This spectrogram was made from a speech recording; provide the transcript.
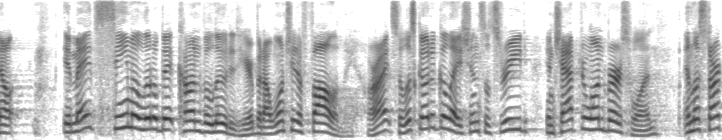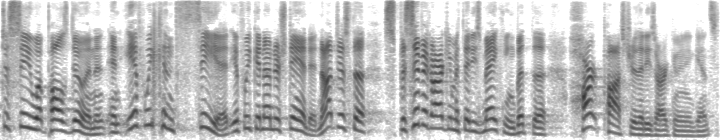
Now, it may seem a little bit convoluted here, but I want you to follow me. All right, so let's go to Galatians. Let's read in chapter 1, verse 1, and let's start to see what Paul's doing. And, and if we can see it, if we can understand it, not just the specific argument that he's making, but the heart posture that he's arguing against,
